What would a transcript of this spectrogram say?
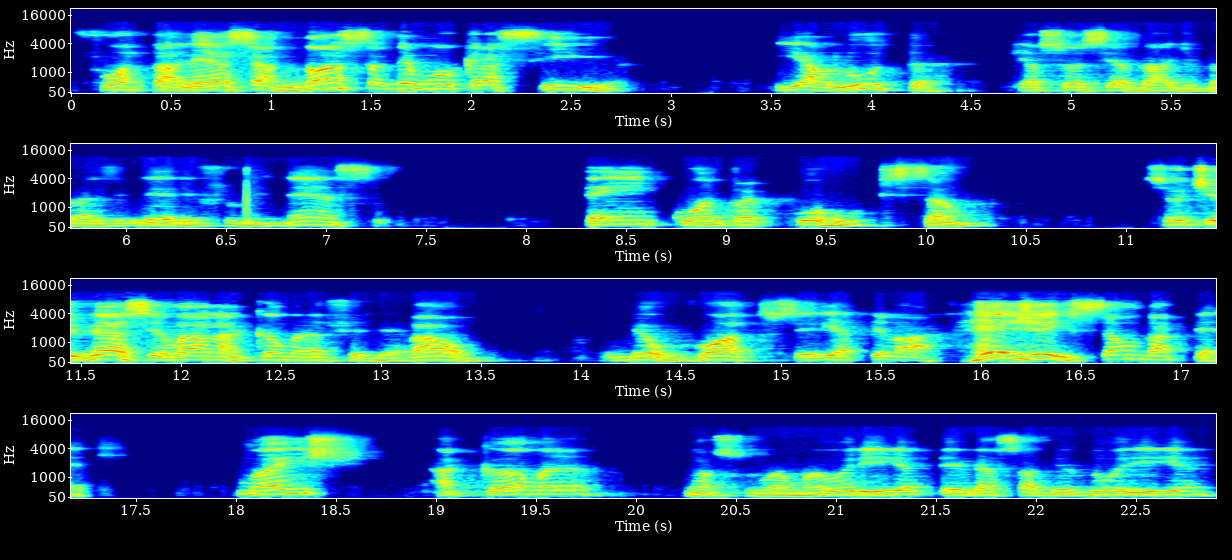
fortalece a nossa democracia e a luta que a sociedade brasileira e fluminense tem contra a corrupção. Se eu tivesse lá na Câmara Federal, o meu voto seria pela rejeição da PEC. Mas a Câmara, na sua maioria, teve a sabedoria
